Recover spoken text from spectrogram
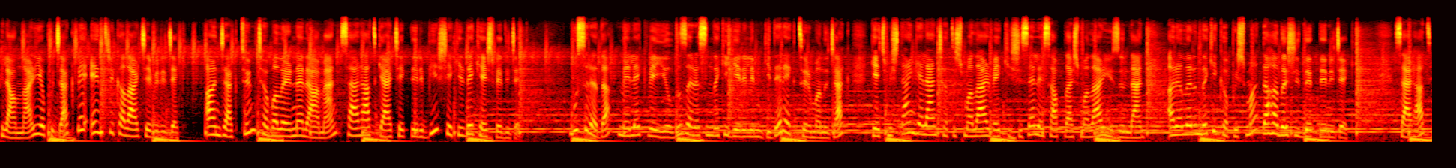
planlar yapacak ve entrikalar çevirecek. Ancak tüm çabalarına rağmen Serhat gerçekleri bir şekilde keşfedecek. Bu sırada Melek ve Yıldız arasındaki gerilim giderek tırmanacak, geçmişten gelen çatışmalar ve kişisel hesaplaşmalar yüzünden aralarındaki kapışma daha da şiddetlenecek. Serhat,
